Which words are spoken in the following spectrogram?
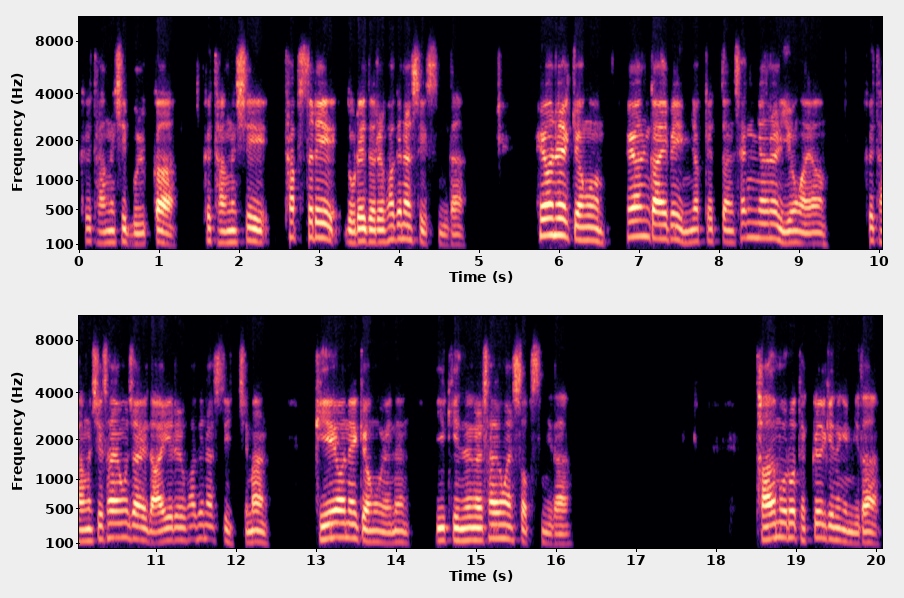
그 당시 물가, 그 당시 탑3 노래들을 확인할 수 있습니다. 회원일 경우 회원 가입에 입력했던 생년을 이용하여 그 당시 사용자의 나이를 확인할 수 있지만 비회원의 경우에는 이 기능을 사용할 수 없습니다. 다음으로 댓글 기능입니다.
